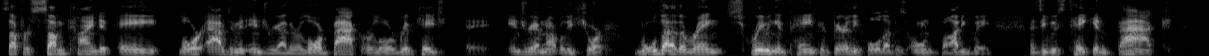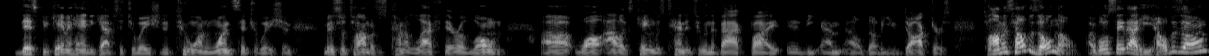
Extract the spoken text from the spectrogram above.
suffers some kind of a lower abdomen injury, either a lower back or lower rib cage eh, injury. I'm not really sure. Rolled out of the ring, screaming in pain, could barely hold up his own body weight as he was taken back this became a handicap situation, a two on one situation. Mr. Thomas was kind of left there alone. Uh, while Alex Kane was tended to in the back by uh, the MLW doctors. Thomas held his own, though. I will say that he held his own.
